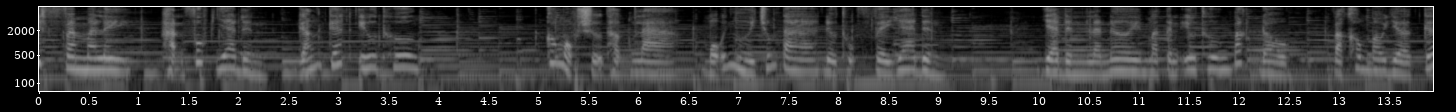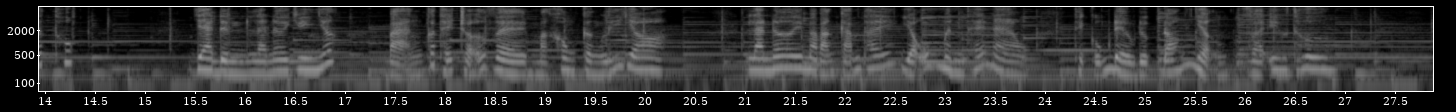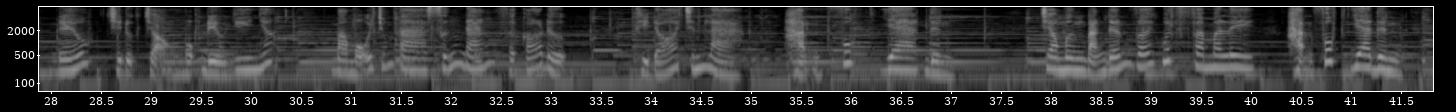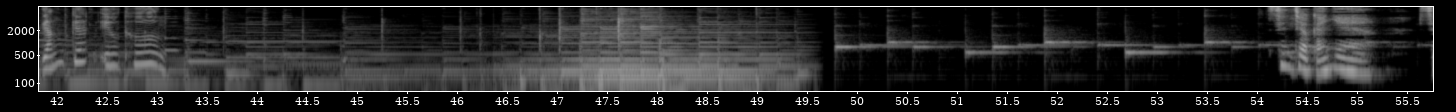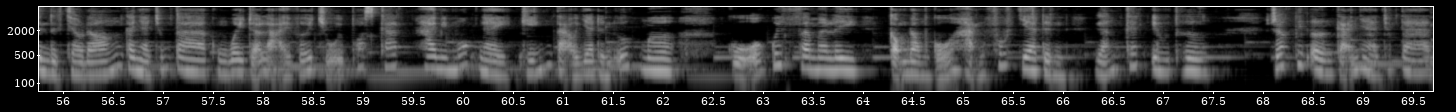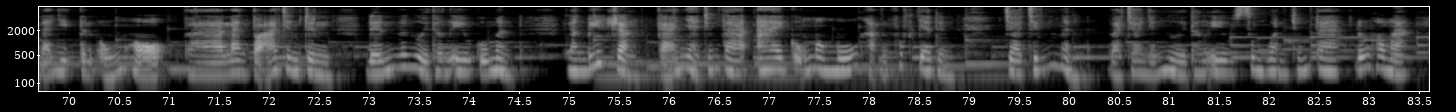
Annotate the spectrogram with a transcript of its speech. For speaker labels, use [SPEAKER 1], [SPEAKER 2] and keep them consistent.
[SPEAKER 1] with family, hạnh phúc gia đình, gắn kết yêu thương. Có một sự thật là mỗi người chúng ta đều thuộc về gia đình. Gia đình là nơi mà tình yêu thương bắt đầu và không bao giờ kết thúc. Gia đình là nơi duy nhất bạn có thể trở về mà không cần lý do. Là nơi mà bạn cảm thấy dẫu mình thế nào thì cũng đều được đón nhận và yêu thương nếu chỉ được chọn một điều duy nhất mà mỗi chúng ta xứng đáng phải có được thì đó chính là hạnh phúc gia đình. Chào mừng bạn đến với quýt Family hạnh phúc gia đình gắn kết yêu thương. Xin chào cả nhà, xin được chào đón cả nhà chúng ta cùng quay trở lại với chuỗi podcast 21 ngày kiến tạo gia đình ước mơ của Quick Family, cộng đồng của hạnh phúc gia đình gắn kết yêu thương. Rất biết ơn cả nhà chúng ta đã nhiệt tình ủng hộ và lan tỏa chương trình đến với người thân yêu của mình. Lan biết rằng cả nhà chúng ta ai cũng mong muốn hạnh phúc gia đình cho chính mình và cho những người thân yêu xung quanh chúng ta, đúng không ạ? À?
